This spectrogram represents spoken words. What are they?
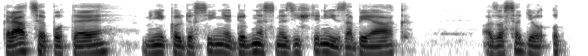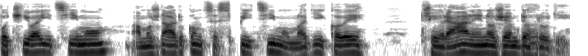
Krátce poté vnikl do síně dodnes nezjištěný zabiják a zasadil odpočívajícímu a možná dokonce spícímu mladíkovi tři rány nožem do hrudi.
